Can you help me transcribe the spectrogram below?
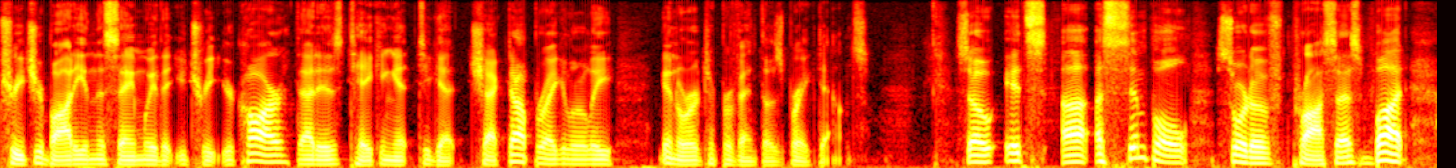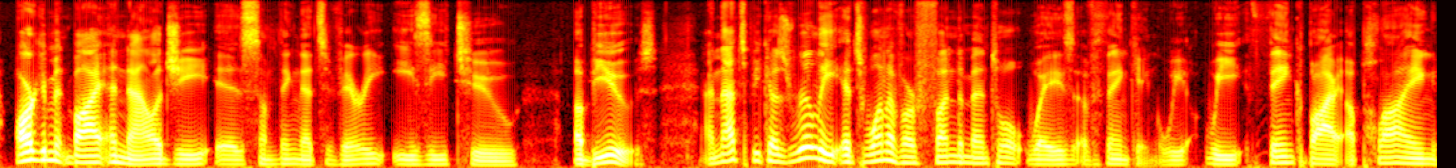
treat your body in the same way that you treat your car, that is, taking it to get checked up regularly in order to prevent those breakdowns. So it's a, a simple sort of process, but argument by analogy is something that's very easy to abuse. And that's because really it's one of our fundamental ways of thinking. We, we think by applying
